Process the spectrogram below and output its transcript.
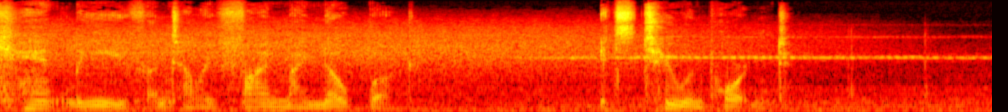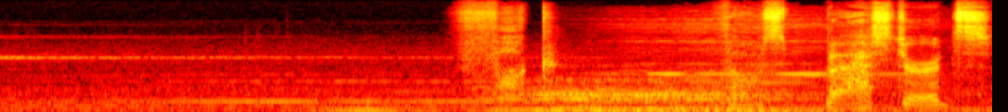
Can't leave until I find my notebook. It's too important. Fuck. Those bastards.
